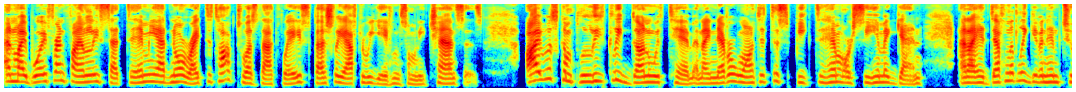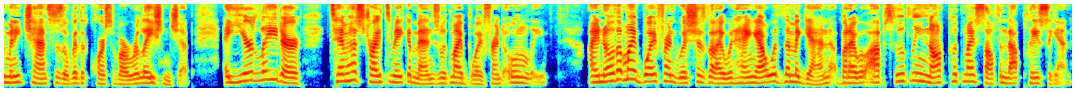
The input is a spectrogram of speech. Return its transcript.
And my boyfriend finally said to him he had no right to talk to us that way, especially after we gave him so many chances. I was completely done with Tim and I never wanted to speak to him or see him again. And I had definitely given him too many chances over the course of our relationship. A year later, Tim has tried to make amends with my boyfriend only. I know that my boyfriend wishes that I would hang out with them again, but I will absolutely not put myself in that place again.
